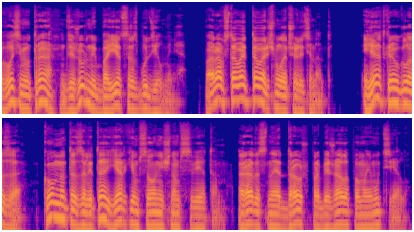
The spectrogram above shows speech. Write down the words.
Восемь утра дежурный боец разбудил меня. «Пора вставать, товарищ младший лейтенант». Я открыл глаза. Комната залита ярким солнечным светом. Радостная дрожь пробежала по моему телу.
